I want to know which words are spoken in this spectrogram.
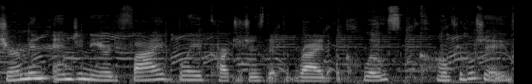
German engineered five blade cartridges that provide a close, comfortable shave.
